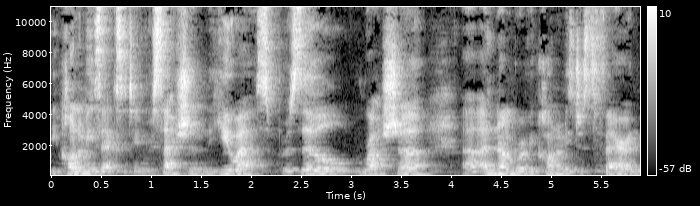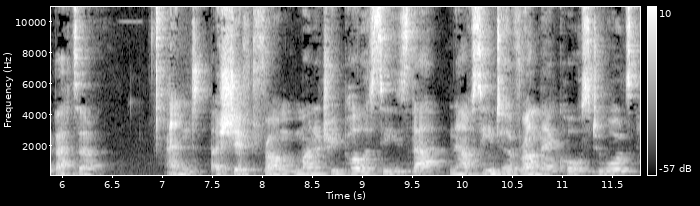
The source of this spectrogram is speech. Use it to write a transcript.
economies exiting recession, the US, Brazil, Russia, uh, a number of economies just faring better and a shift from monetary policies that now seem to have run their course towards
